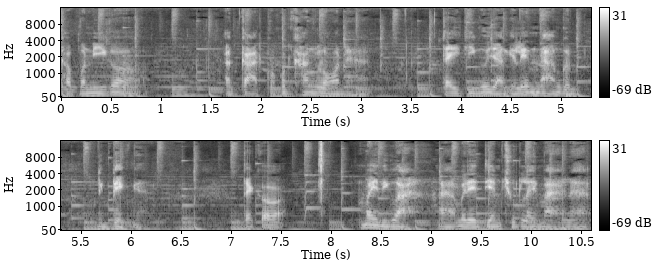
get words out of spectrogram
ครับวันนี้ก็อากาศก็ค่อนข้างร้อนนะฮะ ใจจริงก็อยากจะเล่นน้ำกับเด็กๆแต่ก็ไม่ดีกว่านะฮะไม่ได้เตรียมชุดอะไรมานะฮะ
